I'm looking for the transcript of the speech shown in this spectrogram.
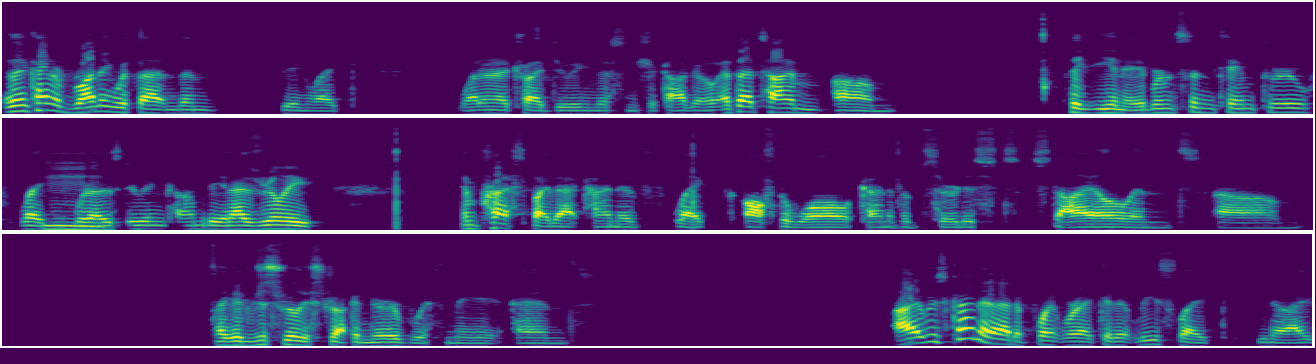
and then kind of running with that, and then being like, why don't I try doing this in Chicago? At that time, um, I think Ian Abramson came through, like Mm. where I was doing comedy, and I was really impressed by that kind of like off the wall, kind of absurdist style, and um, like it just really struck a nerve with me, and I was kind of at a point where I could at least like, you know, I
